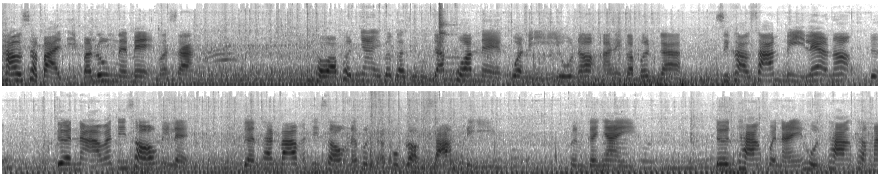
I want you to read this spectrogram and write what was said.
เฮาสบายดีปะลุงในแม่ว่าซะ เพราะว่าเพิ่นใหญ่เพิ่นก็สิรู้จักความแน่กว่านี้อยู่เนาะอันนี้ก็เพิ่นก็สิข้าวสามปีแล้วเนาะเดือนเดือนหน้าวันที่สองนี่แหละ เดือนธันวาวันที่สองแล้วเพิ่นก็ครบรอบสามปีเพิ่นก็ใหญ่เดินทางไปไหนหนทางทำไม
